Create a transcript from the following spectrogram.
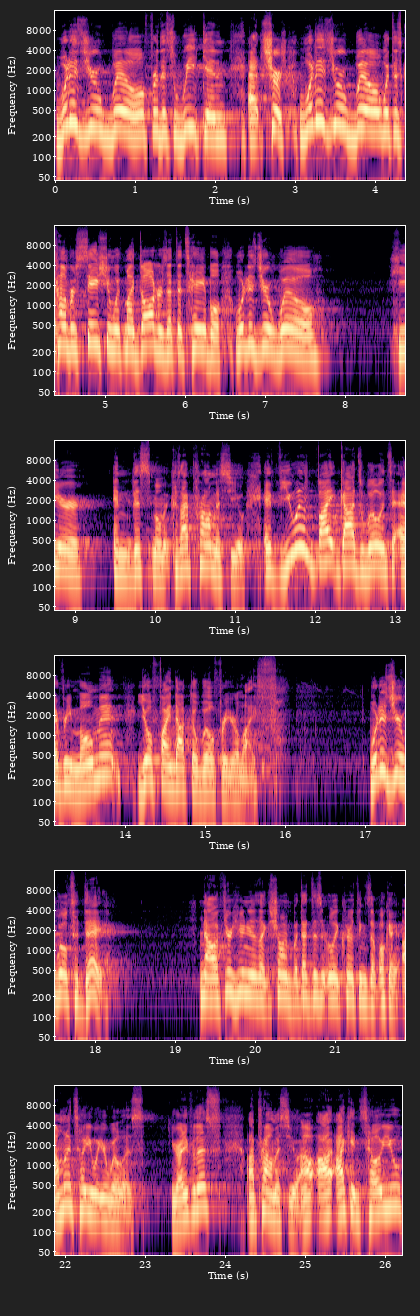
What is your will for this weekend at church? What is your will with this conversation with my daughters at the table? What is your will here in this moment? Because I promise you, if you invite God's will into every moment, you'll find out the will for your life. What is your will today? Now, if you're and you're like, Sean, but that doesn't really clear things up. Okay, I'm gonna tell you what your will is. You ready for this? I promise you. I, I, I, can tell you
